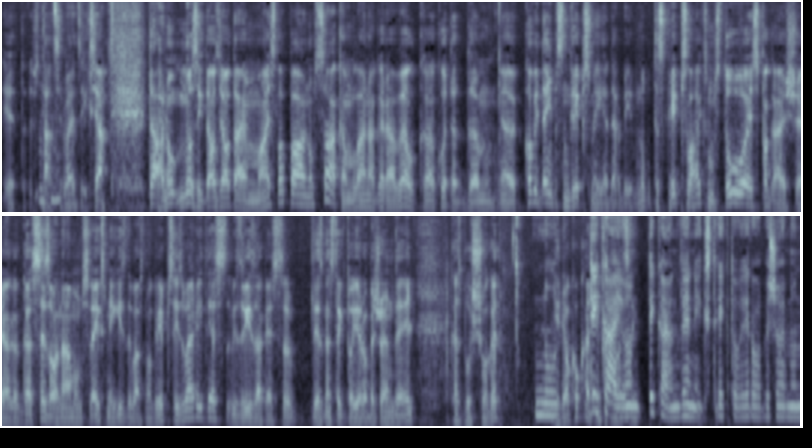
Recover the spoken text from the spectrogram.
jā tāds mm -hmm. ir vajadzīgs. Jā. Tā, nu, milzīgi daudz jautājumu mājaslapā. Nu, sākam lēnā garā vēl, ka, ko tad um, Covid-19 gripas miedarbība. Nu, tas gripas laiks mums tuvojas. Pagājušajā sezonā mums veiksmīgi izdevās no gripas izvairīties. Visdrīzākais diezgan strikto ierobežojumu dēļ. Kas būs šogad? Nu, ir jau kaut kāda tikai un, tikai un vienīgi strikto ierobežojumu, un,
